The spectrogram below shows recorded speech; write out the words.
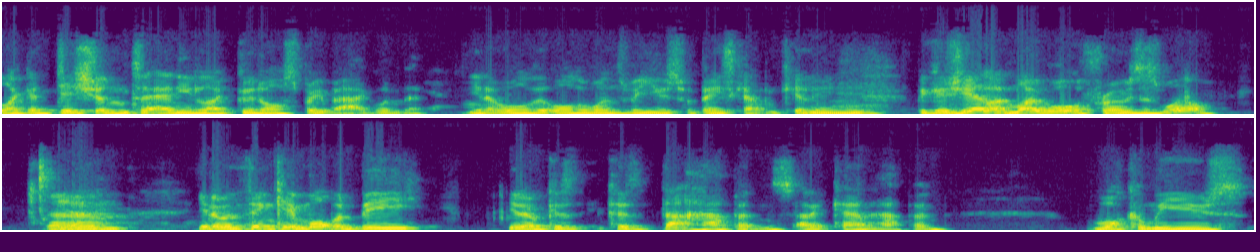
like addition to any like good Osprey bag, wouldn't it? You know, all the all the ones we use for base camp and killing. Mhm. Because yeah, like my water froze as well. Um, You know, and thinking what would be, you know, because because that happens and it can happen. What can we use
